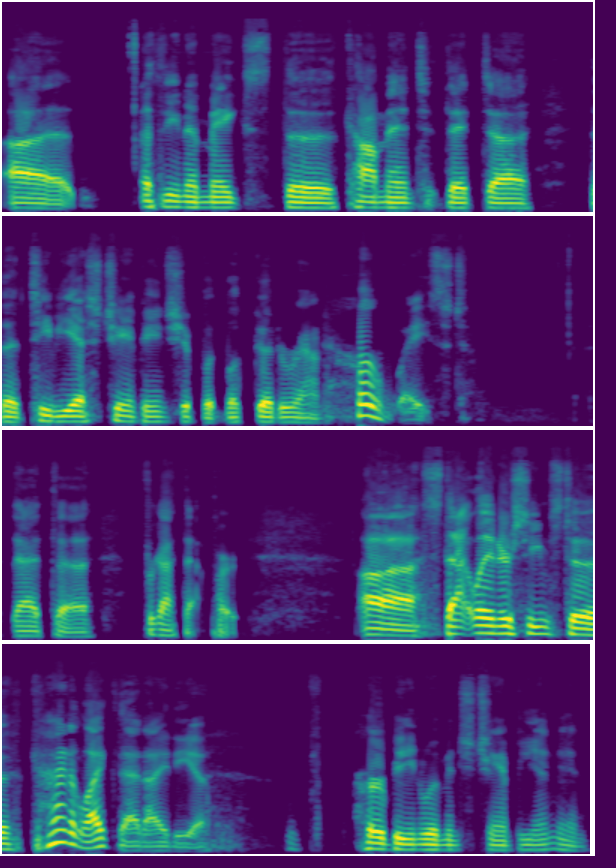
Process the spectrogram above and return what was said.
Uh, Athena makes the comment that uh, the TBS championship would look good around her waist. That uh, forgot that part. Uh, Statlander seems to kind of like that idea, her being women's champion and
